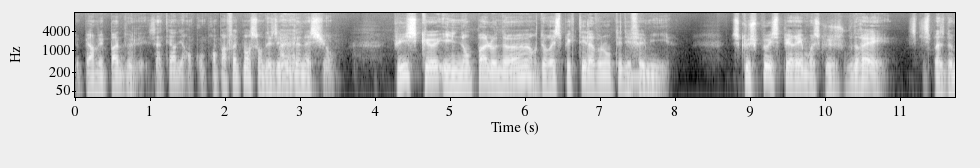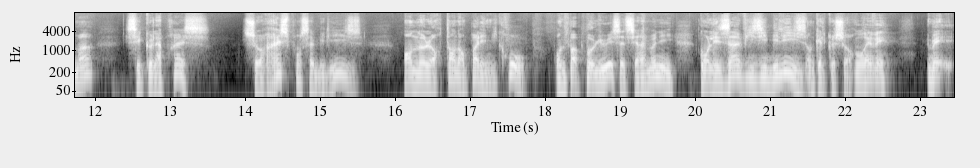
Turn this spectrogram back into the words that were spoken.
ne permet pas de les interdire. On comprend parfaitement, ce sont des élus de la nation. Puisqu'ils n'ont pas l'honneur de respecter la volonté des familles. Ce que je peux espérer, moi, ce que je voudrais, ce qui se passe demain, c'est que la presse se responsabilise en ne leur tendant pas les micros, pour ne pas polluer cette cérémonie, qu'on les invisibilise en quelque sorte. Vous rêvez mais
